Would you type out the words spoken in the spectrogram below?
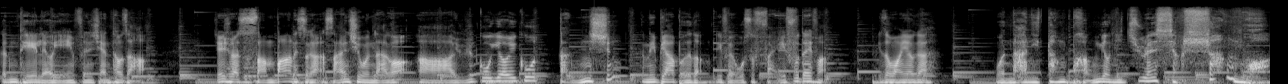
跟帖留言分享吐槽。接下来是上榜的时间，上一期问大家啊，如果有一个同性跟你表白了，你会何是回复对方？一个网友讲：我拿你当朋友，你居然想上我？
